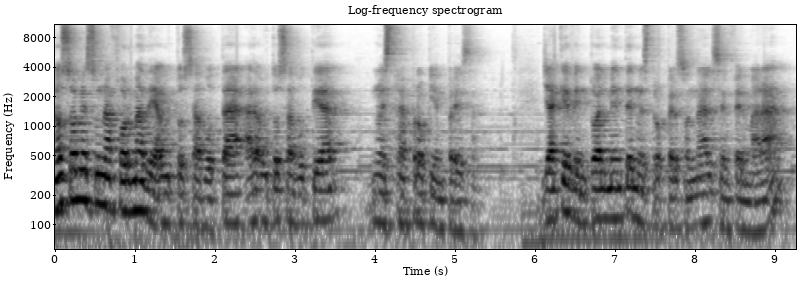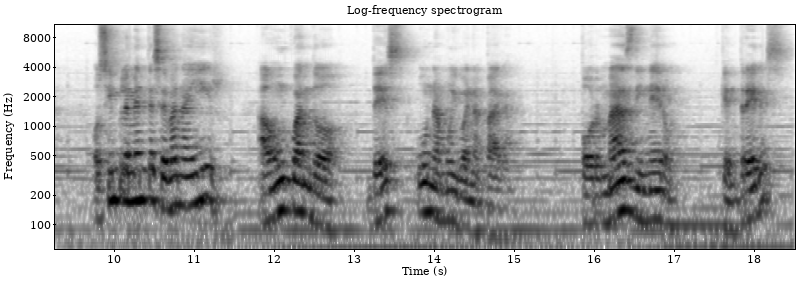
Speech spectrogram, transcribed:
No solo es una forma de autosabotear nuestra propia empresa, ya que eventualmente nuestro personal se enfermará o simplemente se van a ir, aun cuando des una muy buena paga. Por más dinero que entregues,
